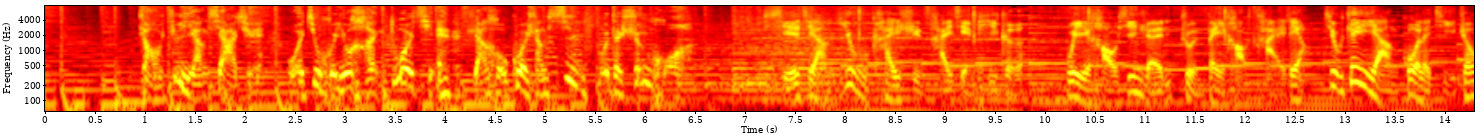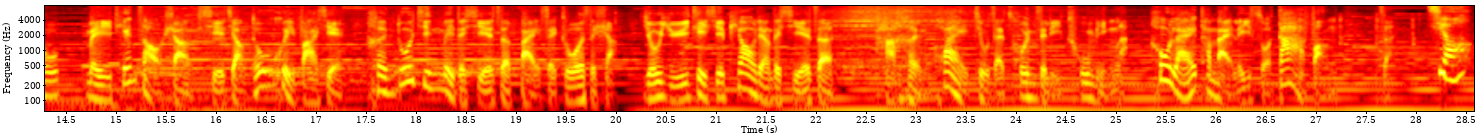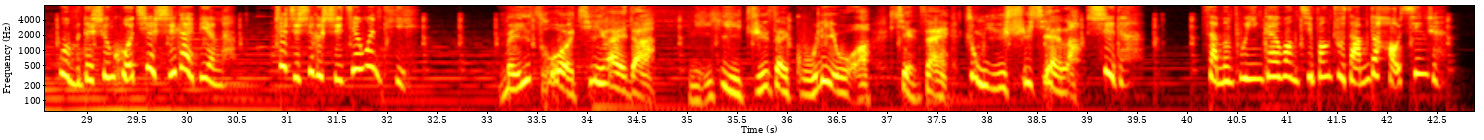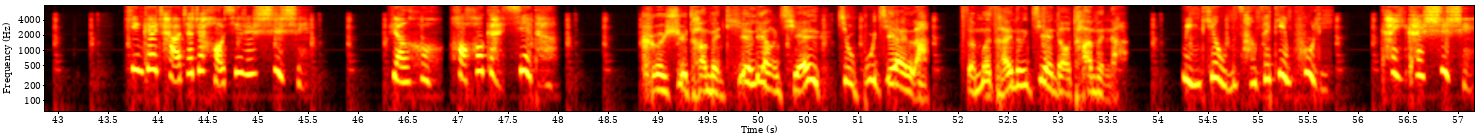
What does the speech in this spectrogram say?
照这样下去，我就会有很多钱，然后过上幸福的生活。鞋匠又开始裁剪皮革，为好心人准备好材料。就这样过了几周，每天早上，鞋匠都会发现很多精美的鞋子摆在桌子上。由于这些漂亮的鞋子，他很快就在村子里出名了。后来，他买了一所大房子。瞧，我们的生活确实改变了，这只是个时间问题。没错，亲爱的，你一直在鼓励我，现在终于实现了。是的，咱们不应该忘记帮助咱们的好心人，应该查查这好心人是谁，然后好好感谢他。可是他们天亮前就不见了，怎么才能见到他们呢？明天我们藏在店铺里，看一看是谁。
